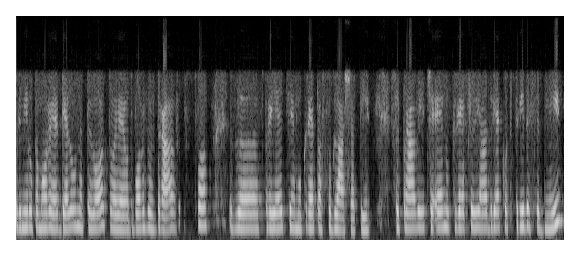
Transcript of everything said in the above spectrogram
primeru pa mora delovno telo, to je odbor za zdravstvo, z sprejetjem ukrepa soglašati. Se pravi, če en ukrep velja dlje kot 30 dni,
